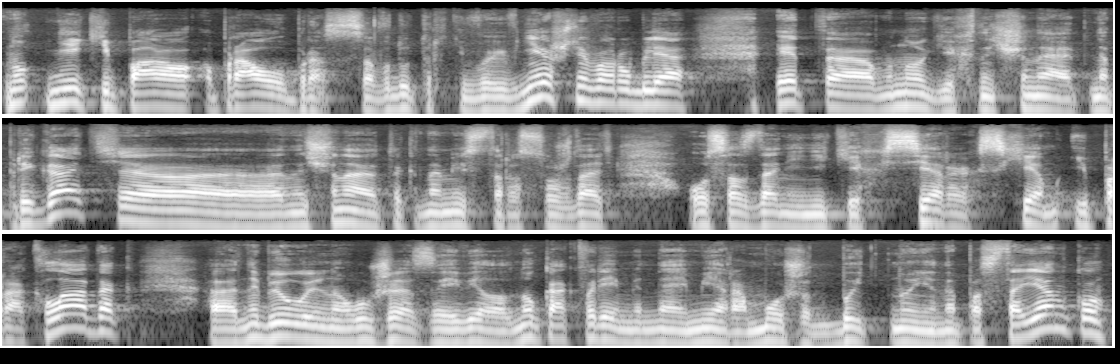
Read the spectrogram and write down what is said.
ну, некий прообраз внутреннего и внешнего рубля. Это многих начинает напрягать, э, начинают экономисты рассуждать о создании неких серых схем и прокладок. Э, Набиулина уже заявила, ну, как временная мера мера может быть, но не на постоянку.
